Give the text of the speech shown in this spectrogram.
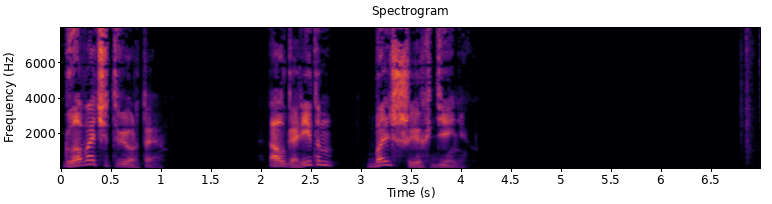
Глава 4. Алгоритм больших денег.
